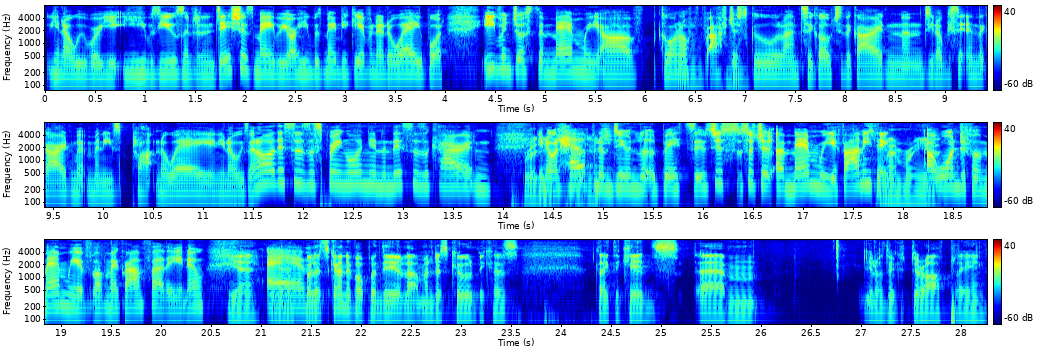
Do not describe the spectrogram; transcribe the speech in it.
you know we were he was using it in dishes maybe, or he was maybe giving it away. But even just the memory of going up after school and to go to the garden and you know be sitting in the garden with him and he's plotting away and you know he's saying oh this is a spring onion and this is a carrot and you know and helping him doing little bits. It was just such a, a memory, if anything, memory, yeah. a wonderful memory of, of my grandfather. You know, Yeah, yeah. Um, But it's kind of up in the allotment of school because, like the kids, um, you know, they're, they're off playing.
